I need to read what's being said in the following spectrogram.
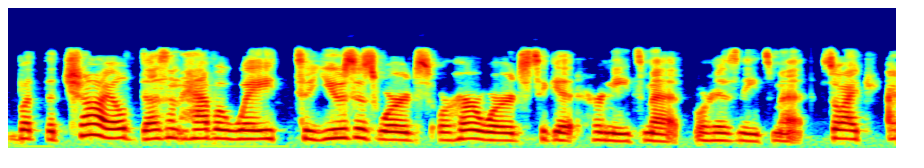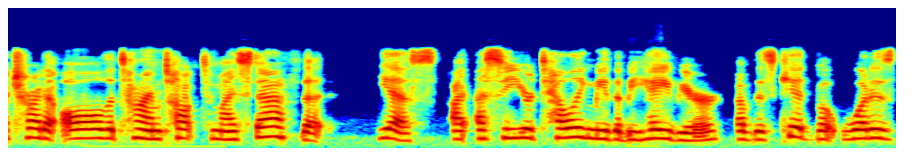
But the child doesn't have a way to use his words or her words to get her needs met or his needs met. So I, I try to all the time talk to my staff that, yes, I, I see you're telling me the behavior of this kid, but what is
